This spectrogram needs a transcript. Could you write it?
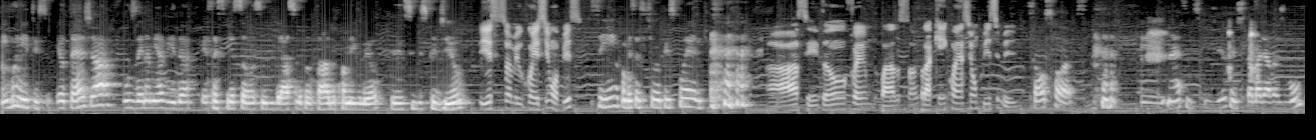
Bem bonito isso. Eu até já usei na minha vida essa expressão, assim, de braço levantado com um amigo meu. Ele se despediu. E esse seu amigo conhecia One Piece? Sim, eu comecei a assistir One Piece com ele. ah, sim, então foi uma parada só pra quem conhece One Piece mesmo. Só os fortes. e, né, se despediu, que a gente trabalhava junto,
